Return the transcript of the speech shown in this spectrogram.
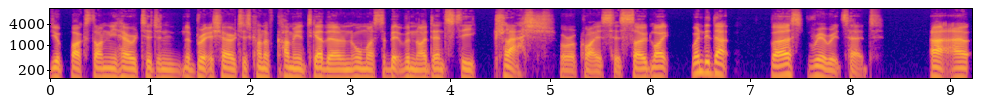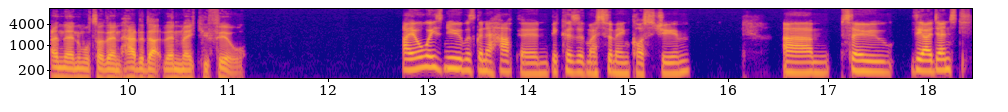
your Pakistani heritage and the British heritage, kind of coming together and almost a bit of an identity clash or a crisis. So, like, when did that first rear its head, uh, uh and then also then how did that then make you feel? I always knew it was going to happen because of my swimming costume. Um, so the identity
